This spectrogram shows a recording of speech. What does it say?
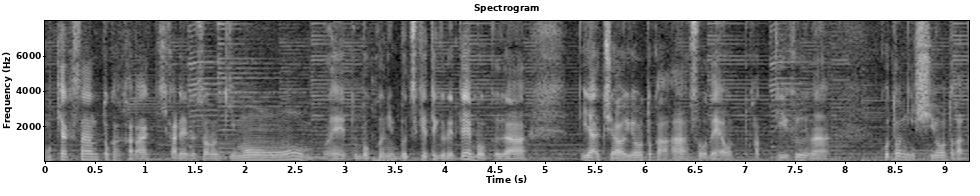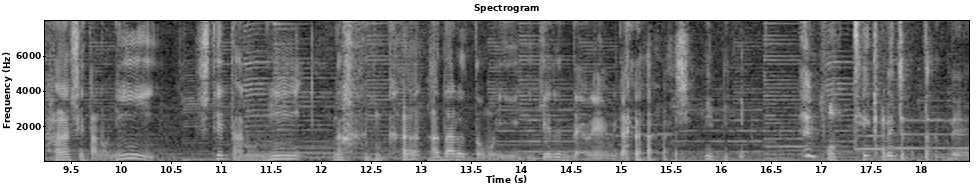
お客さんとかから聞かれるその疑問を、えー、と僕にぶつけてくれて僕が「いや違うよ」とか「あそうだよ」とかっていう風なことにしようとかって話してたのにしてたのになんかアダルトもいけるんだよねみたいな話に 持っていかれちゃったんで。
